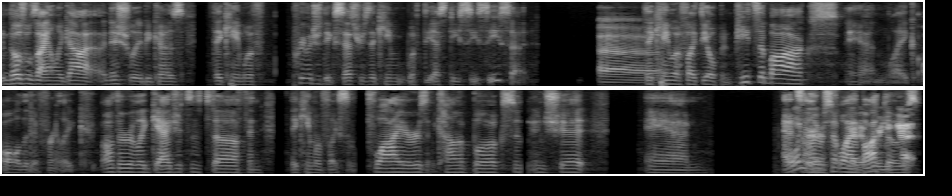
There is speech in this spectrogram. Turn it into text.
and those ones i only got initially because they came with pretty much the accessories that came with the sdcc set uh, they came with like the open pizza box and like all the different like other like gadgets and stuff and they came with like some flyers and comic books and, and shit and that's wonder 100 percent why i bought those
